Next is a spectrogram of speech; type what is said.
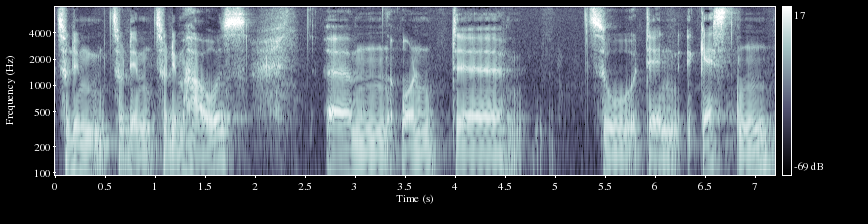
zu dem, zu dem, zu dem Haus ähm, und äh, zu den Gästen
